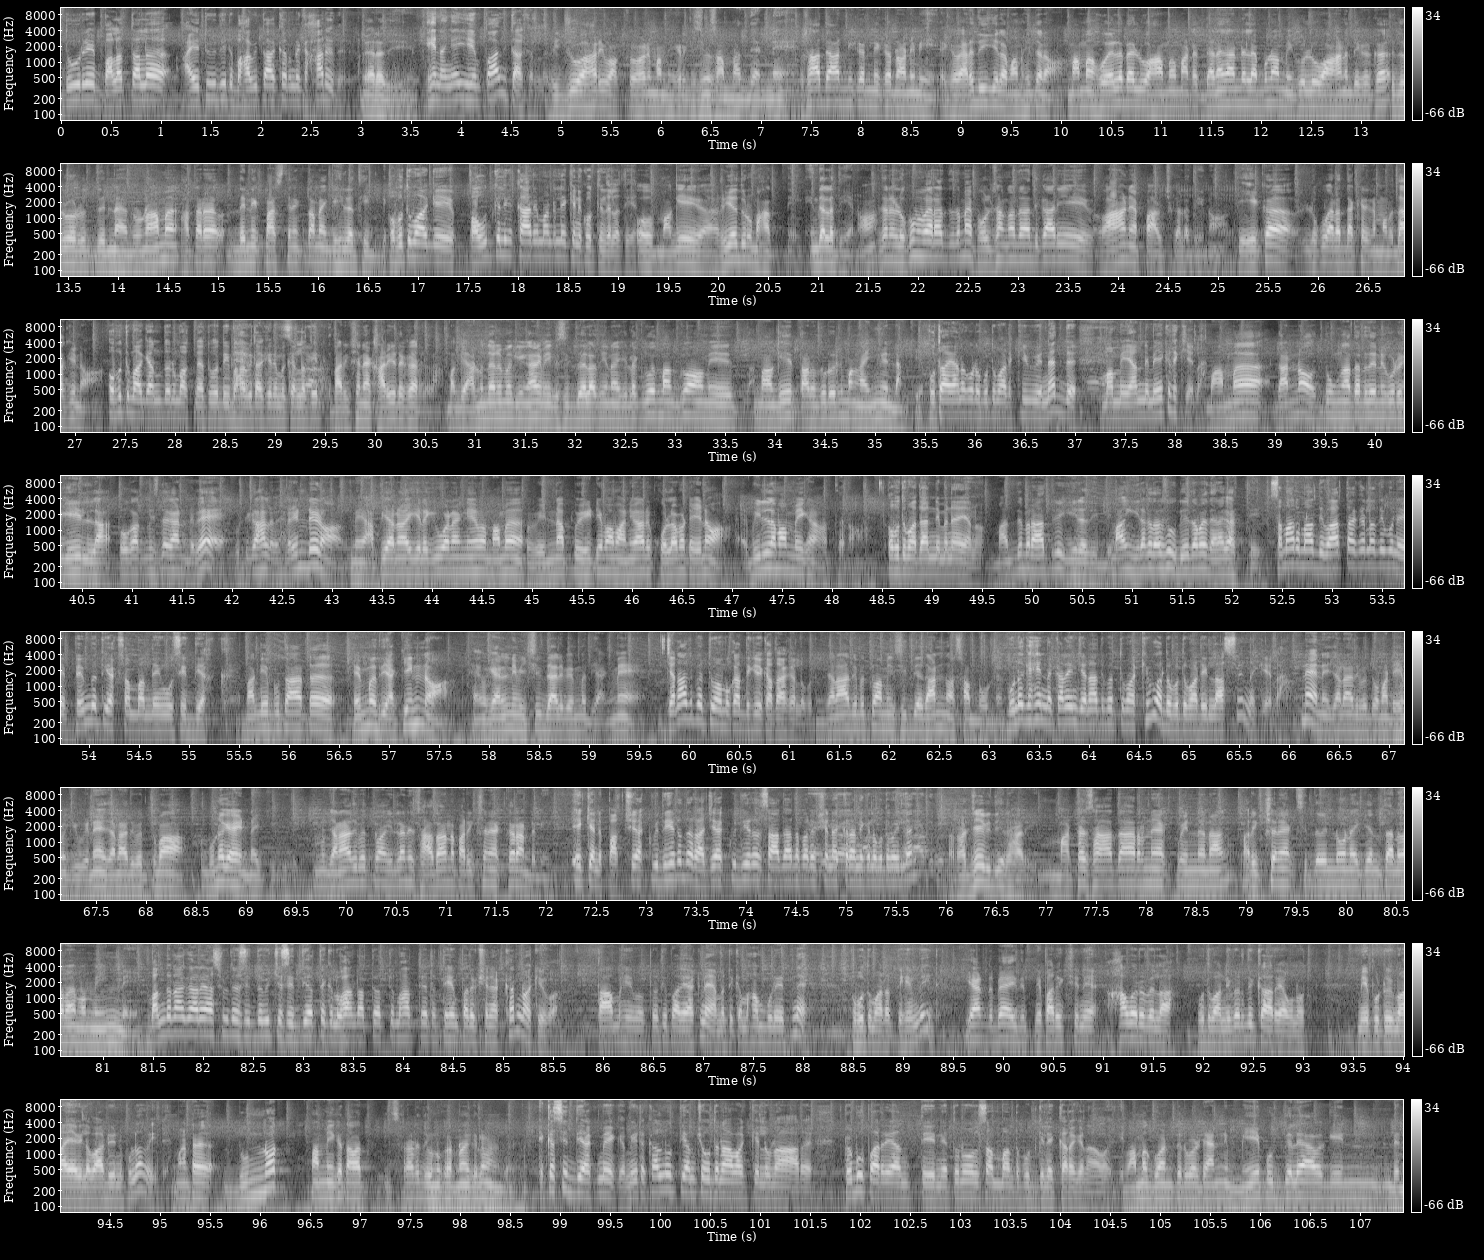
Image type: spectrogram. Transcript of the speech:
දූරේ බලතල අයතු විදිහට භාවිතා කරන එක හරිද? වැරදි. ඇයි එහෙම භාවිතා කරලා? ඍජුව හරි වක්‍රව හරි මම මේකට කිසිම සම්බන්ධයක් නැහැ. සාධාරණීකරණය කරනවා නෙමෙයි. ඒක වැරදි කියලා මම හිතනවා. මම හොයලා බැලුවාම මට දැනගන්න ලැබුණා මේගොල්ලෝ වාහන දෙකක ඉදිරිවරු දෙන්න හඳුනාම හතර දෙනෙක් පස් දෙනෙක් තමයි ගිහිලා තිබ්බේ. ඔබතුමාගේ පෞද්ගලික කාර්ය මණ්ඩලයේ කෙනෙකුත්. ඔව් මගේ රියදුරු මහත්මයෙක් ඉඳලා තියෙනවා. එතන ලොකුම වැරද්ද තමයි පොලිස් සංකල්පන අධිකාරියේ වාහනයක් පාවිච්චි කරලා තියෙනවා. ඒක ලොකු වැරද්දක් කියලා මම දකිනවා. ඔබතුමාගේ අනුදැනුමක් නැතුවදී භාවිතා කිරීම කරලා තියෙන්නේ. පරීක්ෂණයක් හරියට කරලා මගේ අනුදැනුමකින් හරි මේක සිද්ධ වෙලා තියෙනවා කියලා කිව්වොත් මම කිව්වා මේ මගේ තනතුරෙන් මම අයින් වෙන්නම් කියලා. පුතා යනකොට ඔබතුමාට කිව්වේ නැද්ද මම යන්නේ මේකට කියලා? මම දන්නවා තුන් හතර දෙනෙකුට ගිහිල්ලා ඕකක් මිස්ද ගන්න බෑ. වැරෙන්න එනවා. මේ අපි කියලා නම් එහෙම මම වෙන්නප්පු හිටියේ මම අනිවාර්ය කොළඹට එනවා. ඇවිල්ලා මම මේක නවත්තනවා. ඔබතුමා දන්නේම නෑ යනවා. මධ්‍යම රාත්‍රියේ ගිහිලා තිබ්බේ. මම ඊළඟ දවසේ උදේ තමයි දැනගත්තේ. සමහර මාධ්‍ය වාර්තා කරලා තිබුණේ පෙම්වතියක් සම්බන්ධයෙන් වූ සිද්ධියක්. මගේ පුතාට එම්මතියක් ඉන්නවා. හැම ගැලණි විශ්වවිද්‍යාලේ පෙම්මතියක් නෑ. ජනාධිපතිතුමා මොකක්ද කියලා කතා කරලා ඔබතුමා? ජනාධිපතිතුමා මේ සිද්ධිය දන්නවා සම්පූර්ණයෙන්. මුණ ගැහෙන්න කලින් ජනාධිපතිතුමා කිව්වද ඔබතුමාට ඉල්ලාස් වෙන්න කියලා? නෑ නෑ ජනාධිපතිතුමා මට එහෙම කිව්වේ නෑ. ජනාධිපතිතුමා මුණ ගැහෙන්නයි කිව්වේ. ජනාධිපත්තුවා ඉල්ලන්නේ සාධාරණ පරීක්ෂණයක් කරන්න මේ. ඒ කියන්නේ පක්ෂයක් විදිහටද රජයක් විදිහට සාධාරණ පරීක්ෂණයක් කරන්න කියලා ඔබතුමා ඉල්ලන්නේ? රජය විදිහට හරි. මට සාධාරණයක් වෙන්න නම් පරීක්ෂණයක් සිද්ධ වෙන්න ඕන කියන තැන තමයි මම ඉන්නේ. බන්ධනාගාරය ආශ්‍රිත සිද්ධ වෙච්ච සිද්ධියත් එක්ක ලුහන් රත්නත්‍ර මහත්තයාට එහෙම පරීක්ෂණයක් කරනවා කිව්වා. තාම එහෙම ප්‍රතිඵලයක් නැහැ. ඇමතිකම හම්බුනේත් නැහැ. ඔබතුමාටත් එහෙම වෙයිද? කියන්න බෑ මේ පරීක්ෂණය හවර වෙලා ඔබතුමා නිවැරදිකාරය වුණොත් මේ පුටුවේ මායාවිලා වාඩි වෙන්න පුළුවන් වෙයිද? මට දුන්නොත් මම මේක තවත් ඉස්සරහට දිනු කරනවා කියලා මම හිතනවා. එක සිද්ධියක් මේක මීට කලනුත් යම් චෝදනාවක් කෙල්ලුණා අර ප්‍රභු පර්යන්තයේ නෙතුනෝල් සම්බන්ධ පුද්ගලෙක් කරගෙන ආවා කියලා. මම ගුවන්තරුවට යන්නේ මේ පුද්ගලයාවගෙන්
